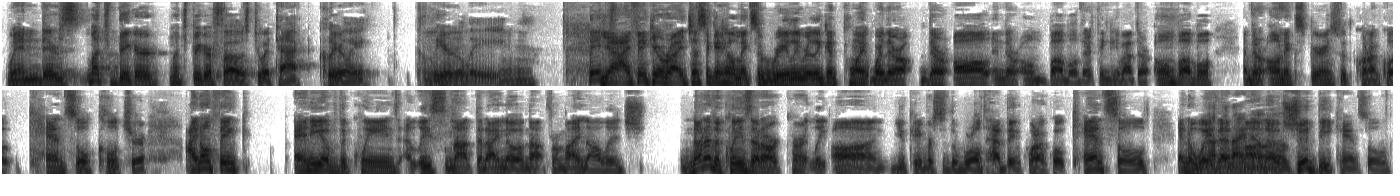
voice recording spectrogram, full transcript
when there's much bigger, much bigger foes to attack. Clearly, clearly. Bitch. Yeah, I think you're right. Jessica Hill makes a really, really good point where they're they're all in their own bubble. They're thinking about their own bubble and their own experience with quote unquote cancel culture. I don't think any of the queens, at least not that I know of, not from my knowledge, none of the queens that are currently on UK versus the world have been quote unquote canceled in a way that, that I know Mano should be canceled.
